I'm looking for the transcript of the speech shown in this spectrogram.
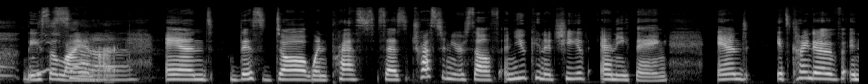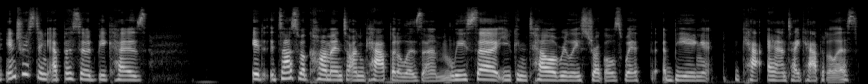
Lisa, Lisa. Lionheart, and this doll, when pressed, says, "Trust in yourself, and you can achieve anything." And it's kind of an interesting episode because it, it's also a comment on capitalism. Lisa, you can tell, really struggles with being ca- anti-capitalist,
